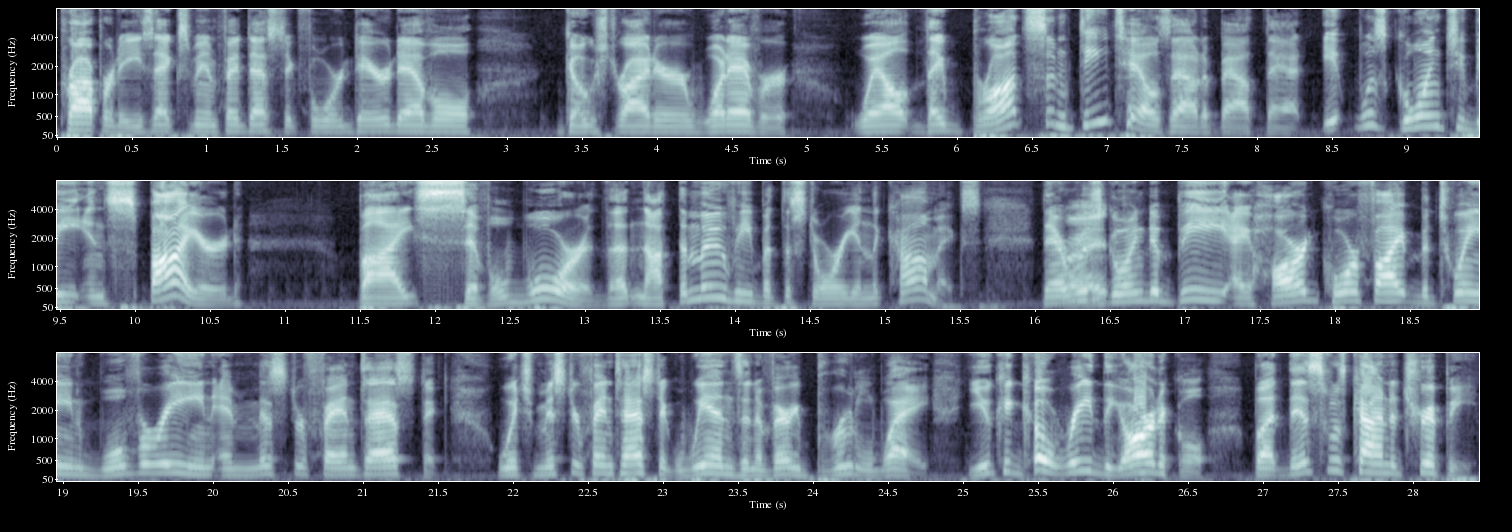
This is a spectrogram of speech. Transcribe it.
properties X Men, Fantastic Four, Daredevil, Ghost Rider, whatever. Well, they brought some details out about that. It was going to be inspired by Civil War, the not the movie, but the story in the comics. There was going to be a hardcore fight between Wolverine and Mr. Fantastic, which Mr. Fantastic wins in a very brutal way. You could go read the article, but this was kind of trippy.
